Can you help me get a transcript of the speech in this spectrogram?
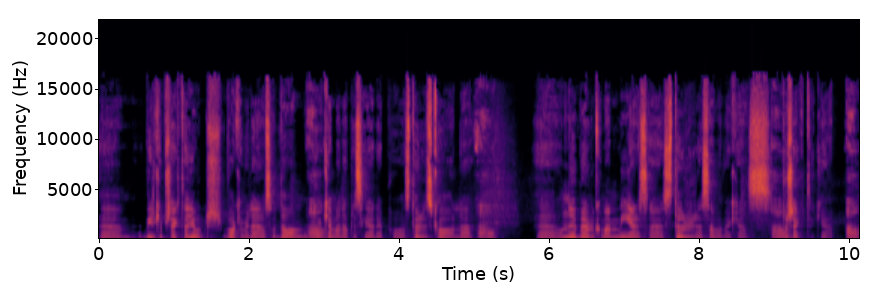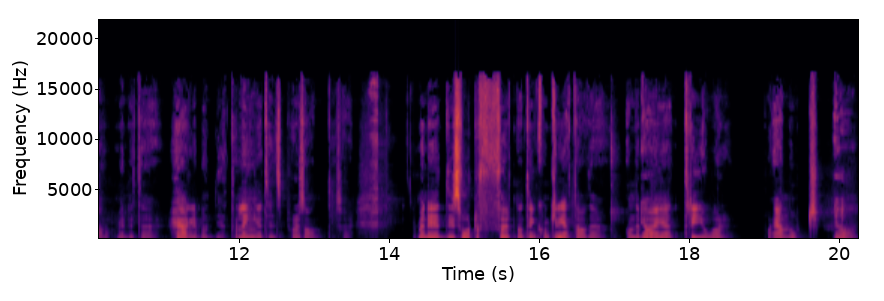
um, vilka projekt har gjorts? Vad kan vi lära oss av dem? Ja. Hur kan man applicera det på större skala? Ja. Uh, och nu börjar det komma mer sådana här större samverkansprojekt tycker jag. Med lite högre budget och längre tidshorisont. Och så här. Men det är, det är svårt att få ut någonting konkret av det. Om det ja. bara är tre år på en ort. Ja.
